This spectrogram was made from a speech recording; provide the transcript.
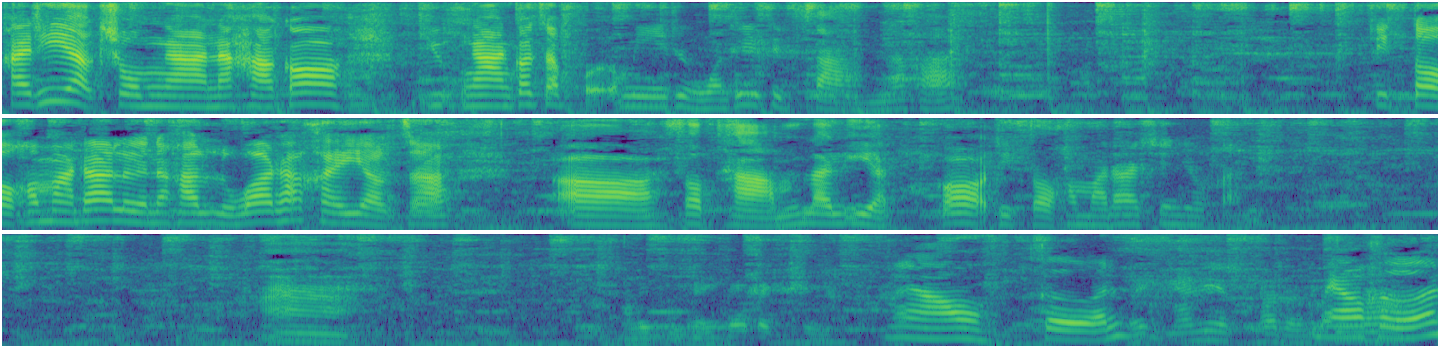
ใครที่อยากชมงานนะคะ ก็งานก็จะมีถึงวันที่ 13 นะคะ ติดต่อเข้ามาได้เลยนะคะ หรือว่าถ้าใครอยากจะอาสอบถามรายละเอียดก็ติดต่อเข้ามาได้เช่นเดียวกันอ่าอะไรถูกไหมก็ไปคุยไม่เอาเขินเฮ้ยมาเนี่ยเขาจะไม่เอาเขิน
